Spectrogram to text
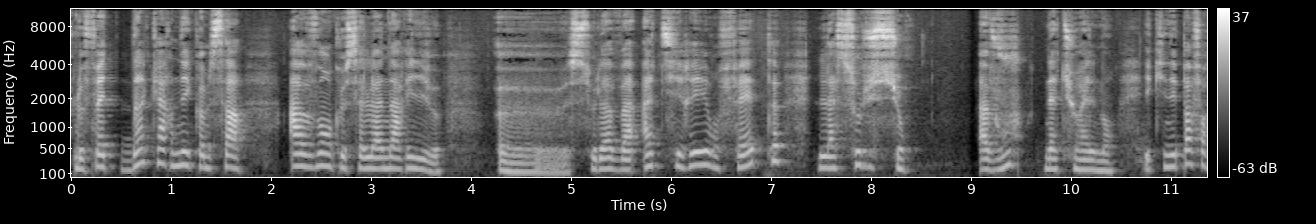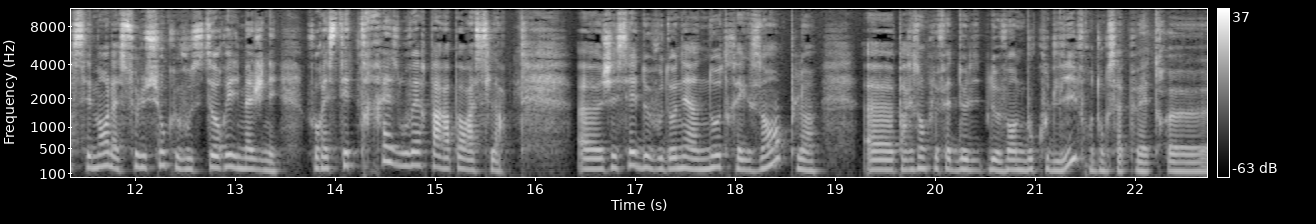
le fait d'incarner comme ça avant que cela n'arrive euh, cela va attirer en fait la solution à vous naturellement et qui n'est pas forcément la solution que vous aurez imaginée. Faut rester très ouvert par rapport à cela. Euh, J'essaie de vous donner un autre exemple. Euh, par exemple, le fait de, vendre beaucoup de livres. Donc, ça peut être euh,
